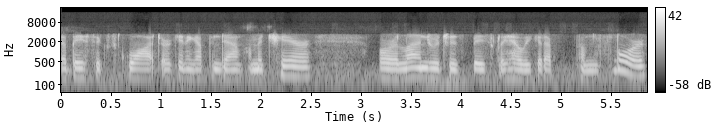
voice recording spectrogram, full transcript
a basic squat or getting up and down from a chair or a lunge which is basically how we get up from the floor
